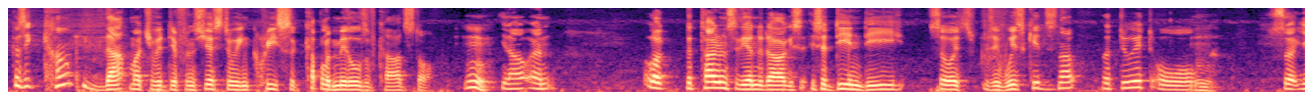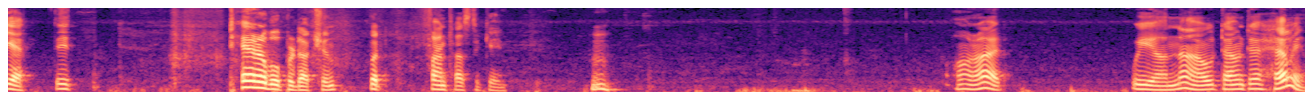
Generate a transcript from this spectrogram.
Because it can't be that much of a difference just to increase a couple of mils of card stock. Mm. You know, and look, the Tyrants of the Underdark is, is a D&D, so it's is it WizKids now that do it? or Mm. So, yeah, it terrible production, but fantastic game. Hmm. All right. We are now down to Helen.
